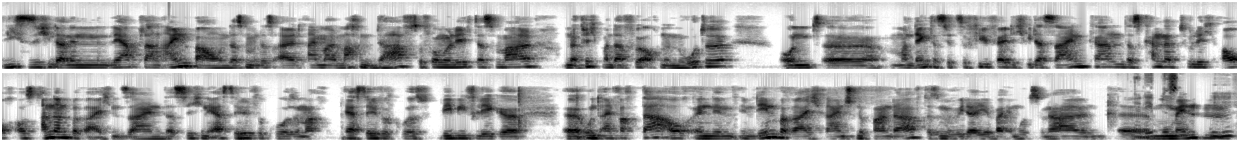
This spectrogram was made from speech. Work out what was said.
ließe sich dann in den Lehrplan einbauen, dass man das halt einmal machen darf, so formuliere ich das mal. Und dann kriegt man dafür auch eine Note. Und äh, man denkt, das jetzt so vielfältig, wie das sein kann. Das kann natürlich auch aus anderen Bereichen sein, dass ich einen Erste-Hilfe-Kurse mache, Erste-Hilfe-Kurs, Babypflege äh, und einfach da auch in den, in den Bereich reinschnuppern darf. Da sind wir wieder hier bei emotionalen äh, Momenten, mhm.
